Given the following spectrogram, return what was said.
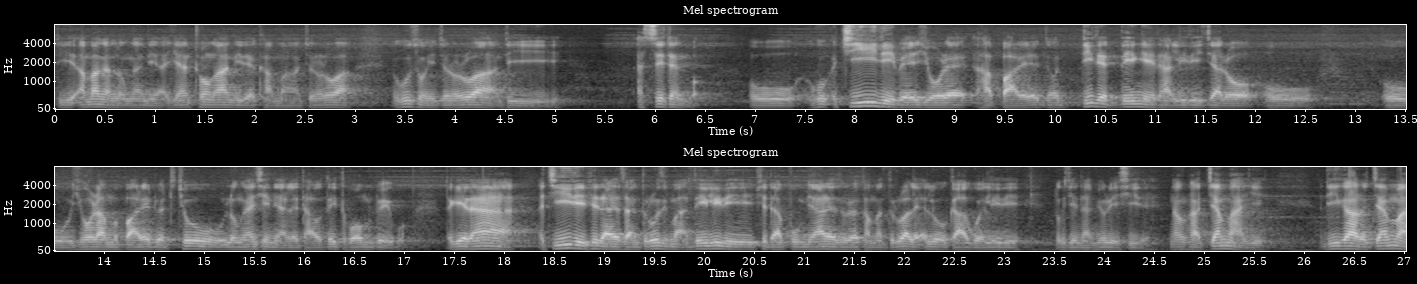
ဒီအာမခံလုပ်ငန်းတွေအရန်ထွန်းကားနေတဲ့အခါမှာကျွန်တော်တို့ကအခုဆိုရင်ကျွန်တော်တို့ကဒီ accident ပေါ့ဟိုအခုအကြီးတွေပဲရော်တဲ့ဟာပါတယ်ဒီတဲ့သေးငယ်တာလေးတွေကြတော့ဟိုဟိုရောတာမပါတဲ့အတွက်တချို့လုပ်ငန်းရှင်တွေကလည်းဒါကိုသိသဘောမတွေ့ဘူးတကယ်တမ်းအကြီးတွေဖြစ်တာရဲ့ဆိုင်သူတို့စီမှာအသေးလေးတွေဖြစ်တာပုံများတယ်ဆိုတဲ့အခါမှာသူတို့ကလည်းအဲ့လိုအကာအကွယ်လေးတွေလိုချင်တာမျိုးတွေရှိတယ်နောက်တစ်ခါကျမ်းမာရေးအဓိကတော့ကျမ်းမာ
